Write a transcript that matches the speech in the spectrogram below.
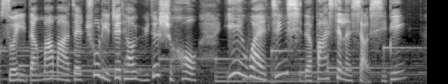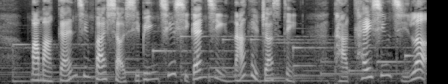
所以，当妈妈在处理这条鱼的时候，意外惊喜地发现了小锡兵。妈妈赶紧把小锡兵清洗干净，拿给 Justin，他开心极了。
